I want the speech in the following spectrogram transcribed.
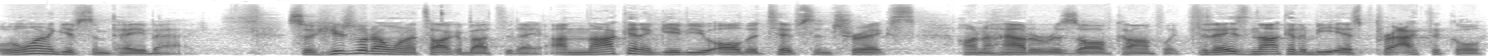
We want to give some payback. So here's what I want to talk about today. I'm not going to give you all the tips and tricks on how to resolve conflict. Today's not going to be as practical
